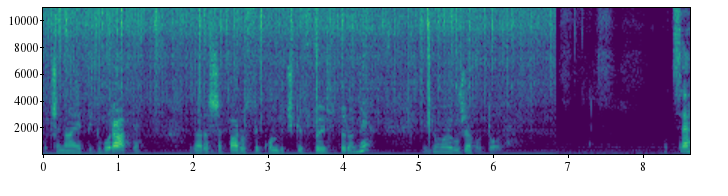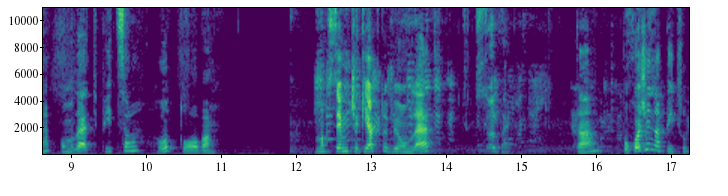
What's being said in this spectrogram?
починає підгорати. Зараз ще пару секундочків з тої сторони і думаю, вже готове. Оце омлет піца готова. Максимчик, як тобі омлет? Супер. Так? Похожий на піцу?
